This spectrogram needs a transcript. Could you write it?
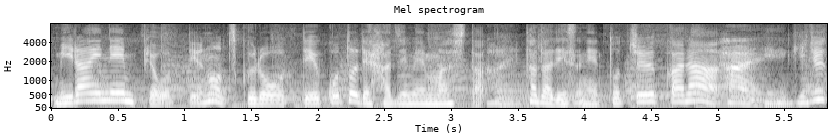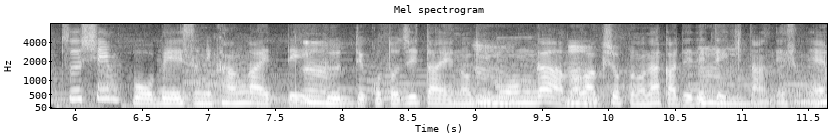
未来年表っていうのを作ろうっていうことで始めました、はい、ただですね途中から、はい、えー、技術進歩をベースに考えていくっていうこと自体の疑問が、まあ、ワークショップの中で出てきたんですね。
